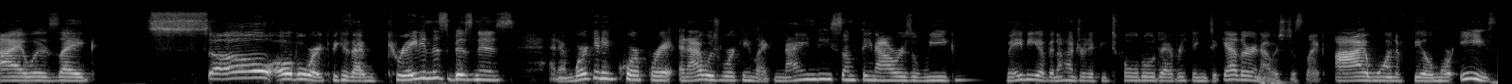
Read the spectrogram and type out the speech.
I was like so overworked because I'm creating this business and I'm working in corporate and I was working like 90 something hours a week, maybe even 100 if you totaled everything together. And I was just like, I want to feel more ease.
